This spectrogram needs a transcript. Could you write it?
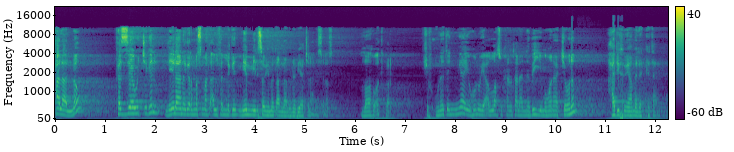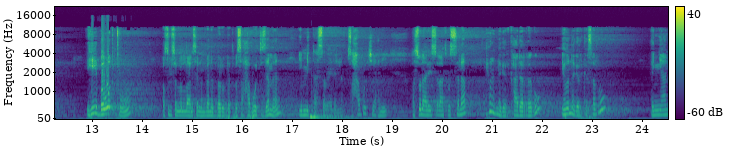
ሐላል ነው ከዚያ ውጭ ግን ሌላ ነገር መስማት አልፈልግም የሚል ሰው ይመጣል አሉ ነቢያችን አለ ስላት አላሁ አክበር ሽፍ እውነተኛ የሆኑ የአላህ ስብሓን ታላ ነቢይ መሆናቸውንም ሐዲሱ ያመለክታል ይሄ በወቅቱ ረሱል ስለ ላ ሰለም በነበሩበት በሰሓቦች ዘመን የሚታሰብ አይደለም ሰሓቦች ያኒ ረሱል አለ ሰላት ወሰላም የሆነ ነገር ካደረጉ የሆነ ነገር ከሰሩ እኛን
